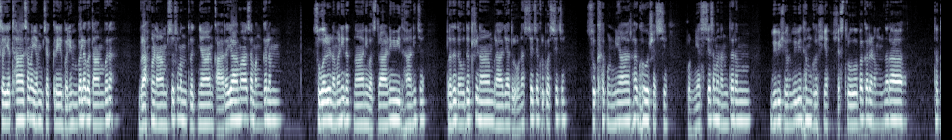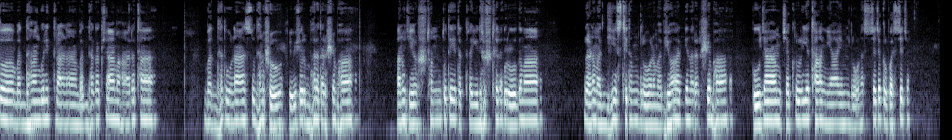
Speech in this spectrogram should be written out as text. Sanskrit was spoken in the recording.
स यथा समयं चक्रे बलिं बलवताम्बरः ब्राह्मणां सुसुमन्त्रज्ञान् कारयामास मङ्गलम्। सुवर्णमणिरत्नानि वस्त्राणि विविधानि च प्रददौ दक्षिणां राजद्रोणस्य च कृपस्य च सुखपुण्यार्हघोषस्य पुण्यस्य समनन्तरं विविशुर्विविधं गृह्य शस्त्रोपकरणं नराः। ततो बद्धाङ्गुलित्राणा बद्धकक्षा महारथाः बद्धतूणाः सुधनुषो विविशुर्भरतर्षभाः। अनुज्येष्ठं तु ते तत्र युधिष्ठिरपुरोगमाः रणमध्ये स्थितं द्रोणमभिवाद्य नरर्षभाः। पूजां चक्रुर्यथा न्यायं द्रोणस्य च कृपस्य च।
